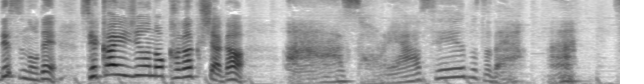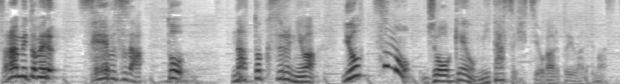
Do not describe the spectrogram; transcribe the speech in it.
ですので、世界中の科学者が、ああ、そりゃ生物だよ。ああ、それは認める。生物だ。と納得するには、4つの条件を満たす必要があると言われています。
